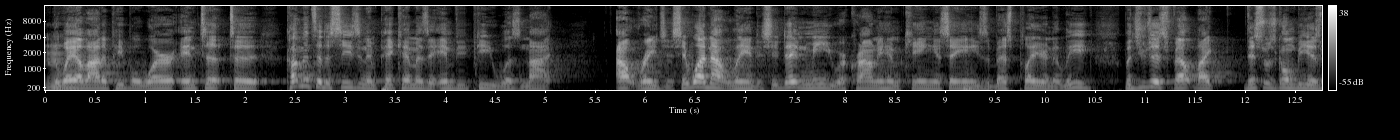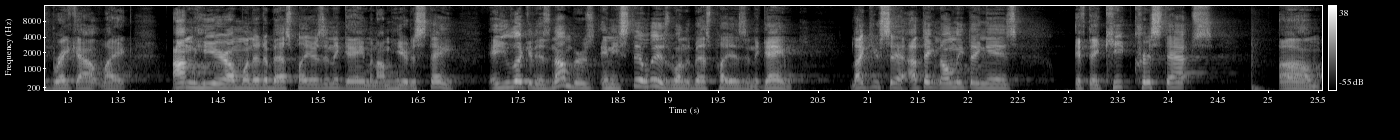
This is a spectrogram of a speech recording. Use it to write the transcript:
The mm. way a lot of people were, and to to come into the season and pick him as an MVP was not outrageous. It wasn't outlandish. It didn't mean you were crowning him king and saying he's the best player in the league, but you just felt like this was going to be his breakout. Like I'm here, I'm one of the best players in the game, and I'm here to stay. And you look at his numbers, and he still is one of the best players in the game. Like you said, I think the only thing is if they keep Kristaps um,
